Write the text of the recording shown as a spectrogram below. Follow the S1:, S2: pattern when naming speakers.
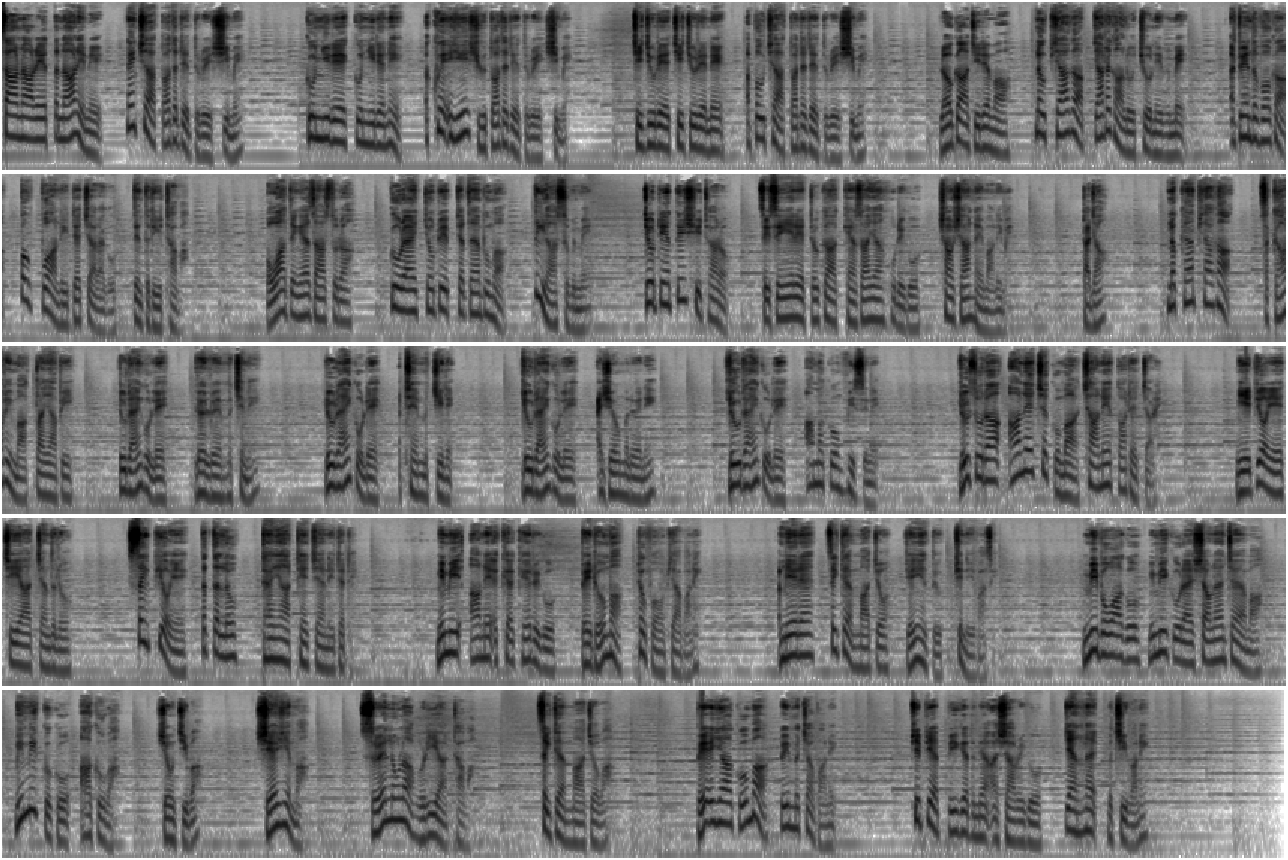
S1: စာနာတဲ့တနာတွေနဲ့နှိမ့်ချသွားတတ်တဲ့သူတွေရှိမယ်။ကုညီတဲ့ကုညီတဲ့နဲ့အခွင့်အရေးယူသွားတတ်တဲ့သူတွေရှိမယ်။ချီကျူးတဲ့ချီကျူးတဲ့နဲ့အပုတ်ချသွားတတ်တဲ့သူတွေရှိမယ်။လောကကြီးထဲမှာနှုတ်ဖျားကပြားတကာလိုချိုနေပေမဲ့အတွင်သဘောကပုတ်ပွားနေတတ်ကြတာကိုတင်တတိထားပါ။ဘဝသင်ခန်းစာဆိုတာကိုယ်တိုင်ကြုံတွေ့ဖြတ်သန်းမှုမှသိတာဆိုပေမဲ့ကြိုတင်သိရှိထားတော့ စိတ်ဆင်းရဲတဲ့ဒုက္ခခံစားရမှုတွေကိုရှောင်ရှားနိုင်ပါလိမ့်မယ်။ဒါကြောင့်နှုတ်ခမ်းဖျားကစကားတွေမှာတာယာပြီးလူတိုင်းကိုလည်းလွယ်လွယ်မချစ်နဲ့။လူတိုင်းကိုလည်းအထင်မကြီးနဲ့။လူတိုင်းကိုလည်းအယုံမလွယ်နဲ့။လူတိုင်းကိုလည်းအာမကိုမိစနဲ့။လူဆိုတာအားနည်းချက်ကိုမှခြာနေသွားတတ်ကြတယ်။မြေပြော့ရင်ခြေအားကျန်သလိုစိတ်ပြော့ရင်တစ်သက်လုံးဒဏ်ရာထင်ကြံနေတတ်တယ်။ မိမိအားနည်းအခက်အခဲတွေကိုဘယ်တော့မှထုတ်ဖော်မပြပါနဲ့။အမြဲတမ်းစိတ်သက်မာကျော်ရဲရင်သူဖြစ်နေပါစေ။မိမိဘဝကိုမိမိကိုယ်တိုင်ရှောင်လန်းကြရမှာမိမိကိုယ်ကိုအားကိုးပါ။ယုံကြည်ပါ။ရဲရင်ပါ။ဇွဲလုံးလာဝရိယထားပါ။စိတ်သက်မာကျော်ပါ။ဘယ်အရာကိုမှတွေးမကြောက်ပါနဲ့။ဖြစ်ပျက်ပြီးခဲ့သမျှအရာတွေကိုပြန်လှည့်မကြည့်ပါနဲ့။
